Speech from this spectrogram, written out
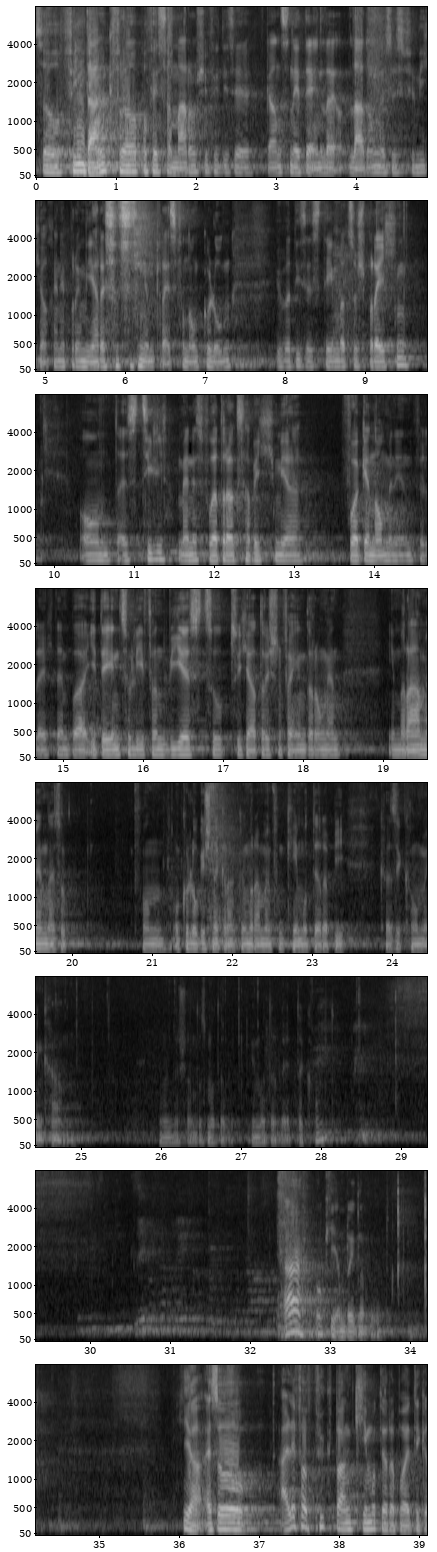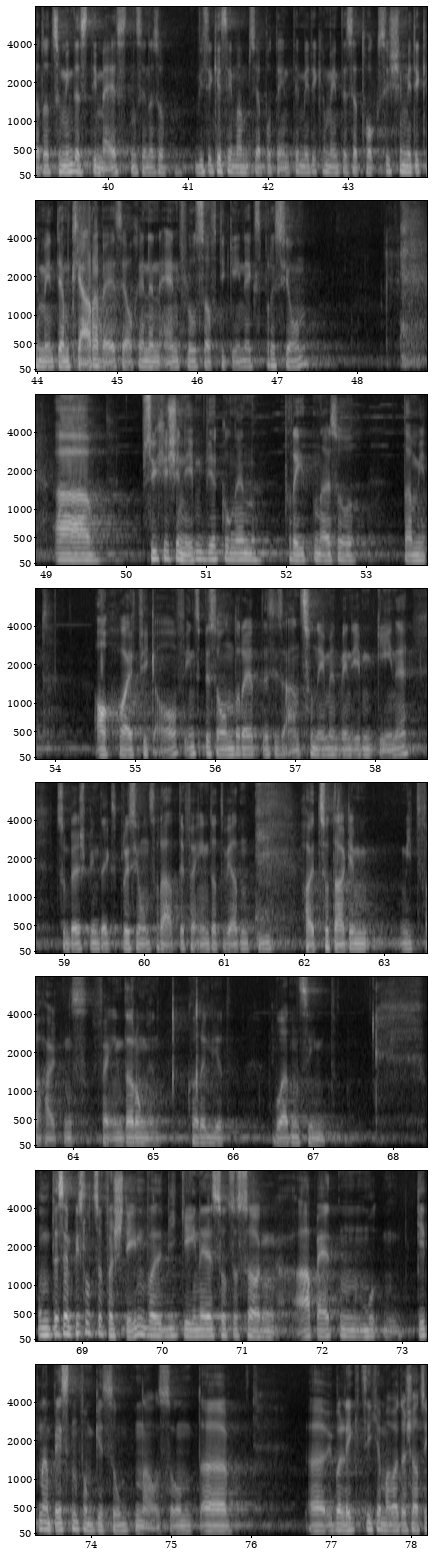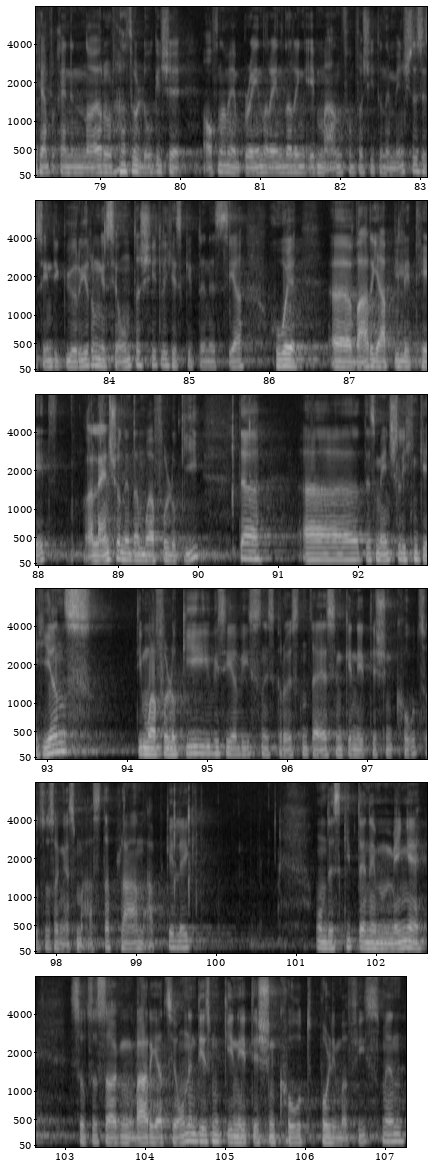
So, vielen Dank, Frau Professor Maroschi, für diese ganz nette Einladung. Es ist für mich auch eine Premiere, sozusagen im Kreis von Onkologen über dieses Thema zu sprechen. Und als Ziel meines Vortrags habe ich mir vorgenommen, Ihnen vielleicht ein paar Ideen zu liefern, wie es zu psychiatrischen Veränderungen im Rahmen, also von onkologischen Erkrankungen im Rahmen von Chemotherapie quasi kommen kann. Wollen wir schauen, dass man da, wie man da weiterkommt. Ah, okay, am Rednerpult. Ja, also alle verfügbaren Chemotherapeutika oder zumindest die meisten sind also, wie Sie gesehen haben, sehr potente Medikamente, sehr toxische Medikamente, haben klarerweise auch einen Einfluss auf die Genexpression. Äh, psychische Nebenwirkungen treten also damit auch häufig auf. Insbesondere, das ist anzunehmen, wenn eben Gene zum Beispiel in der Expressionsrate verändert werden, die heutzutage mit Verhaltensveränderungen korreliert worden sind. Um das ein bisschen zu verstehen, weil wie Gene sozusagen arbeiten, geht man am besten vom Gesunden aus und äh, äh, überlegt sich einmal, oder schaut sich einfach eine neuroradiologische Aufnahme, ein Brain Rendering eben an von verschiedenen Menschen. Sie sehen, die Gyrierung ist sehr unterschiedlich, es gibt eine sehr hohe äh, Variabilität, allein schon in der Morphologie der, äh, des menschlichen Gehirns die Morphologie, wie Sie ja wissen, ist größtenteils im genetischen Code sozusagen als Masterplan abgelegt. Und es gibt eine Menge sozusagen Variationen in diesem genetischen Code, Polymorphismen.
